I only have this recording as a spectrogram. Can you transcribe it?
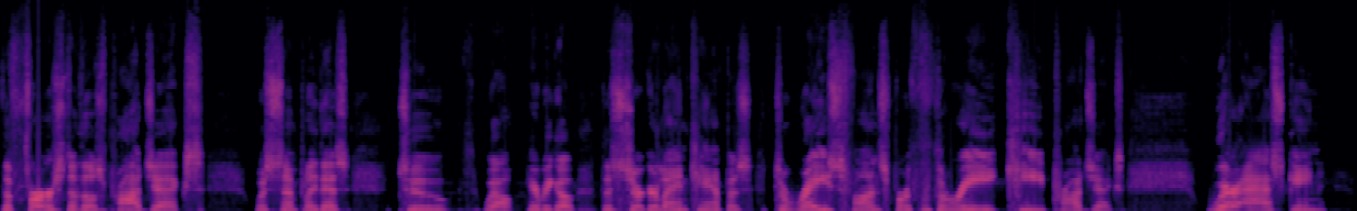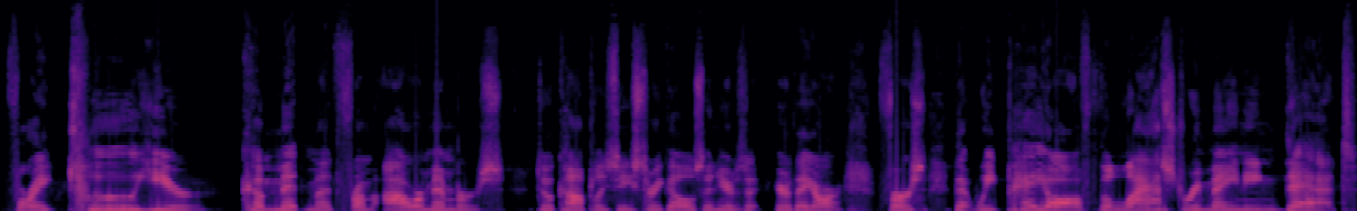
The first of those projects was simply this to, well, here we go, the Sugar Land campus to raise funds for three key projects. We're asking for a two year commitment from our members to accomplish these three goals. And here's, here they are. First, that we pay off the last remaining debt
